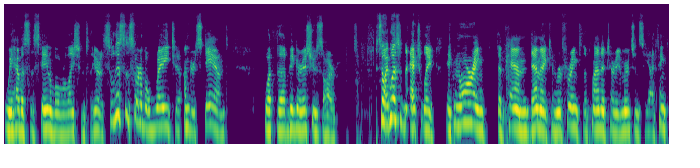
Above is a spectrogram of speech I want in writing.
we have a sustainable relation to the earth. So this is sort of a way to understand what the bigger issues are. So I wasn't actually ignoring the pandemic and referring to the planetary emergency. I think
